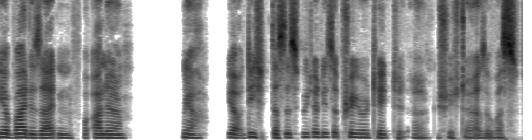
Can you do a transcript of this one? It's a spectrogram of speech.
ja, beide Seiten, alle, ja, ja, die, das ist wieder diese Priorität-Geschichte. also was,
